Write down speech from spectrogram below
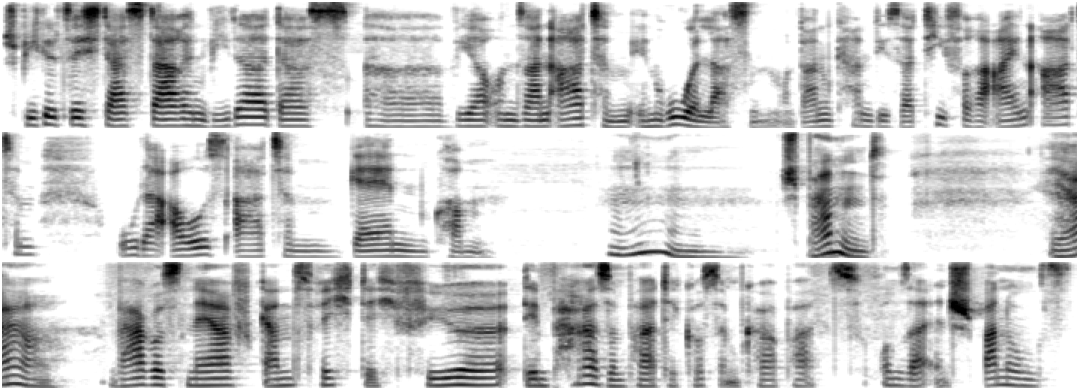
spiegelt sich das darin wider, dass, äh, wir unseren Atem in Ruhe lassen. Und dann kann dieser tiefere Einatmen oder Ausatmen, Gähnen kommen. Hm, spannend. Ja. Ja, Vagusnerv ganz wichtig für den Parasympathikus im Körper, unser Entspannungs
